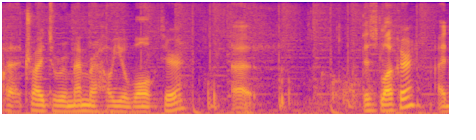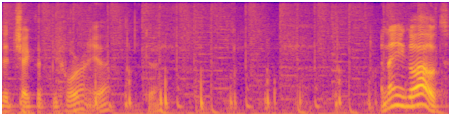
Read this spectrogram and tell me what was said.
Uh, try to remember how you walked here. Uh, this locker, I did check that before, yeah, okay. And then you go out,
